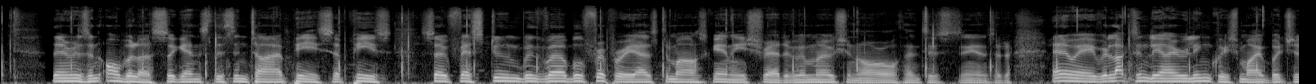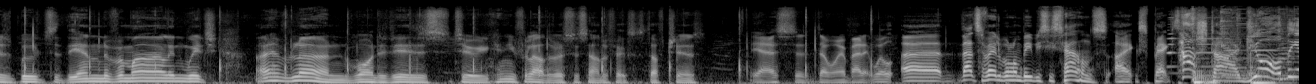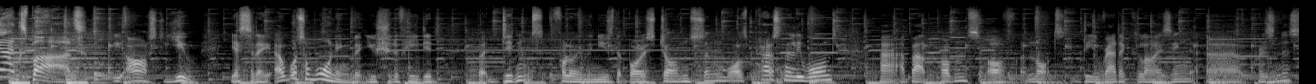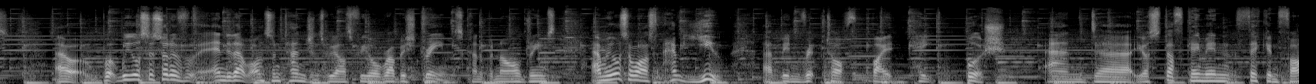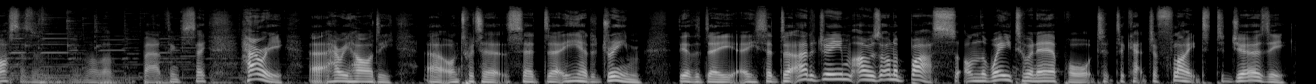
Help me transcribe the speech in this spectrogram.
There is an obelisk against this entire piece, a piece so festooned with verbal frippery as to mask any shred of emotion or authenticity, etc. Anyway, reluctantly I relinquish my butcher's boots at the end of a mile in which I have learned what it is to. Can you fill out the rest of the sound effects and stuff? Cheers. Yes, uh, don't worry about it, Will. Uh, that's available on BBC Sounds, I expect. Hashtag you're the expert. We asked you yesterday uh, what's a warning that you should have heeded but didn't, following the news that Boris Johnson was personally warned uh, about the problems of not de radicalising uh, prisoners. Uh, but we also sort of ended up on some tangents. We asked for your rubbish dreams, kind of banal dreams. And we also asked, have you uh, been ripped off by Kate Bush? and uh, your stuff came in thick and fast. That's a rather bad thing to say. Harry, uh, Harry Hardy uh, on Twitter said uh, he had a dream the other day. He said, I had a dream I was on a bus on the way to an airport to catch a flight to Jersey.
